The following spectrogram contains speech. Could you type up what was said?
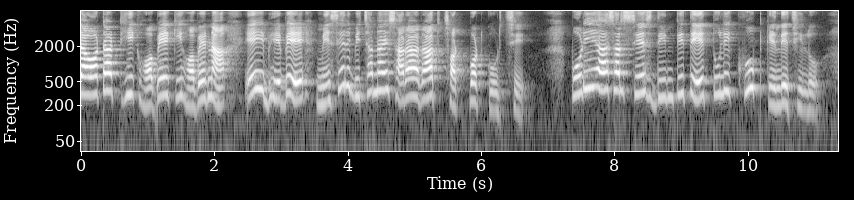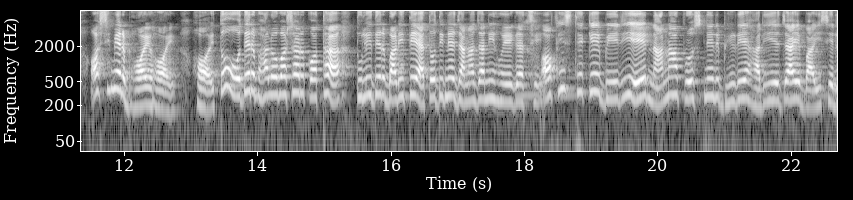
যাওয়াটা ঠিক হবে কি হবে না, এই ভেবে মেসের বিছানায় সারা রাত ছটপট করছে। পড়িয়ে আসার শেষ দিনটিতে তুলি খুব কেঁদেছিল। অসীমের ভয় হয়। হয়তো ওদের ভালোবাসার কথা তুলিদের বাড়িতে এতদিনে জানাজানি হয়ে গেছে। অফিস থেকে বেরিয়ে নানা প্রশ্নের ভিড়ে হারিয়ে যায় বাইশের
